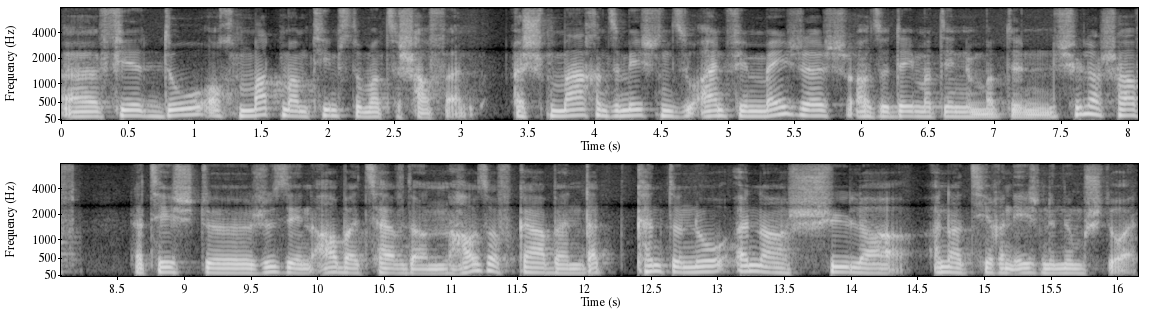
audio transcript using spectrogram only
äh, für do auch Matt am Teamstummer zu schaffen. Es machen sie mich so ein wie magisch, also dem man den man den Schülerschaft derchte äh, den Arbeitsheft an Hausaufgaben, dat könnte nur ënner Schüler ënner Tieren egenen umstoen.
